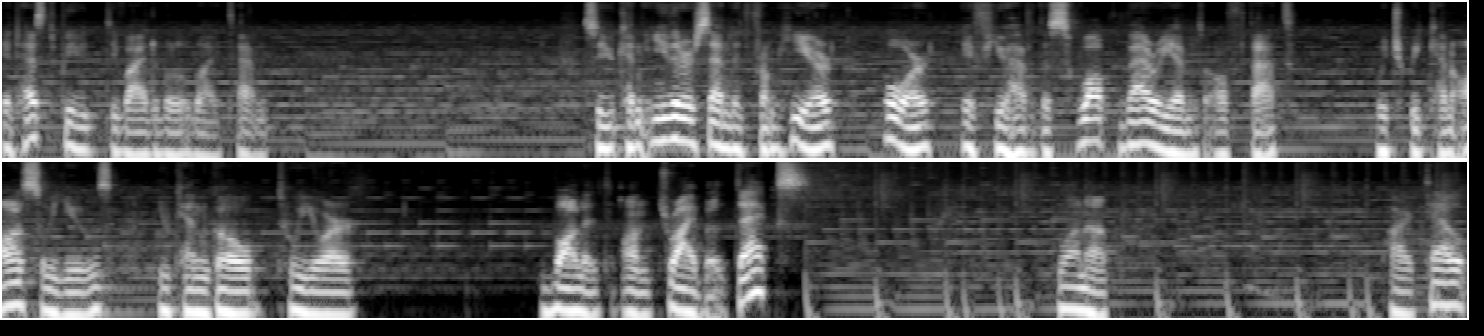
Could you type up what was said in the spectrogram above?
It has to be dividable by 10. So you can either send it from here or if you have the swap variant of that, which we can also use, you can go to your wallet on Tribal Dex, one up cartel.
